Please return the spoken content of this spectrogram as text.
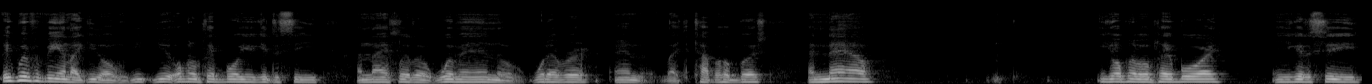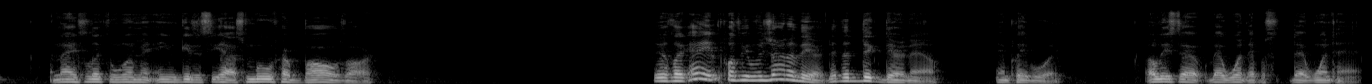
It went from being like you know you, you open up Playboy, you get to see a nice little woman or whatever, and like the top of her bush, and now you open up a Playboy, and you get to see a nice looking woman, and you get to see how smooth her balls are. It was like, hey, there's supposed to be a vagina there. There's a dick there now, in Playboy. At least that that one episode, that one time.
